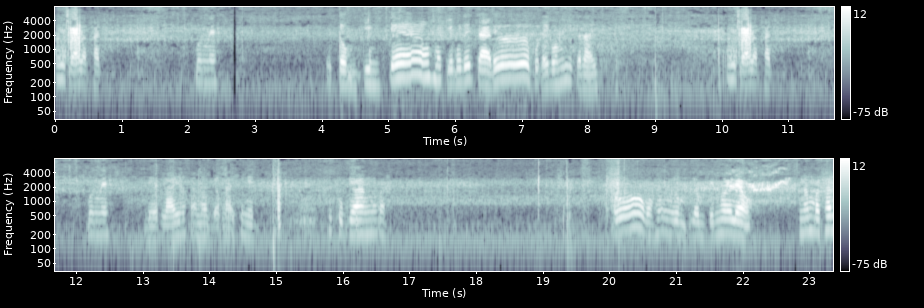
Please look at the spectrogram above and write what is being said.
นี่สารพัดเมืองเนี่ยไปต้มกินแก้วมาเก็บมได้จ่าเด้อผู้ใดบ่มีก็ได้นี่สารพัดเมืองเนี่ยแบบไหลนะคะนาะแบบไหลายชนิดมีทุกอย่างนะคะโอ้บอกให้เริ่มเริ่มเป็นน่วยแล้วน้ำบะทัน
